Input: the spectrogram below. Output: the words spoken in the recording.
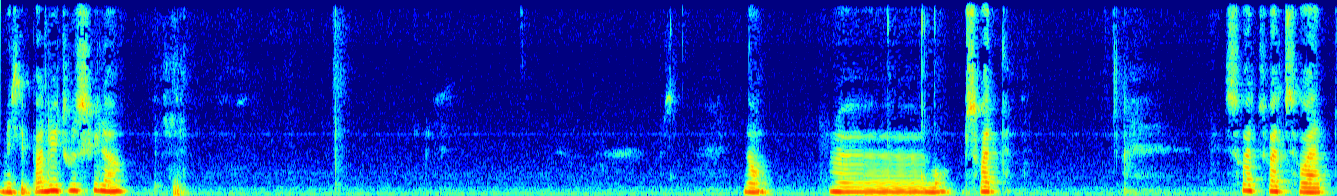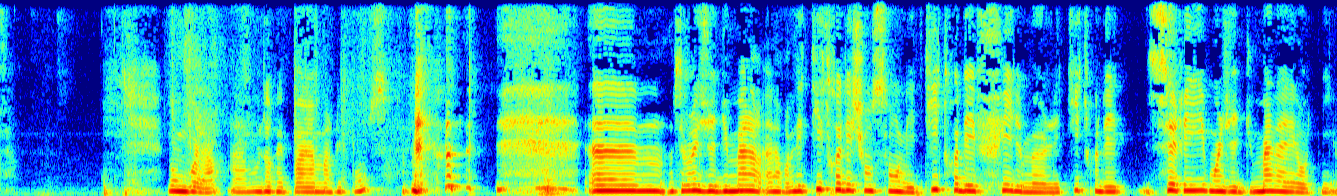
mais c'est pas du tout celui-là. Non. Euh, bon, soit. Soit, soit, soit. Donc voilà, hein, vous n'aurez pas ma réponse. Euh, c'est vrai que j'ai du mal. Alors, les titres des chansons, les titres des films, les titres des séries, moi j'ai du mal à les retenir.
